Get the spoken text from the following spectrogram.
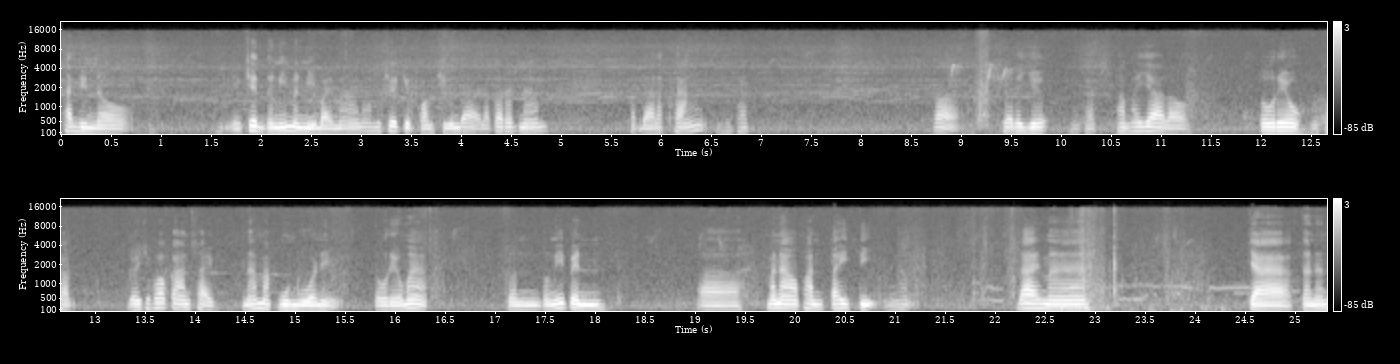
ถ้าดินเราอย่างเช่น ตรงนี้มันมีใบไม้นะมันช่วยเก็บความชื้นได้ แล้วก็รดน้ำสัปดาห์ละครั้งนะครับ ก็ช่วยได้เยอะนะครับทำให้หญ้าเรา โตเร็วนะครับ โดยเฉพาะการใส่น้ำหมักมูลวัวนี่โตเร็วมาก ส่วนตรงนี้เป็นมะนาวพันธุ์ไตตินะครับ ได้มาจากตอนนั้น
